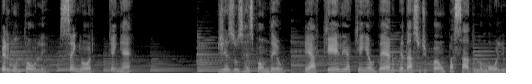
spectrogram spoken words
perguntou-lhe: Senhor, quem é? Jesus respondeu: é aquele a quem eu der o pedaço de pão passado no molho.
